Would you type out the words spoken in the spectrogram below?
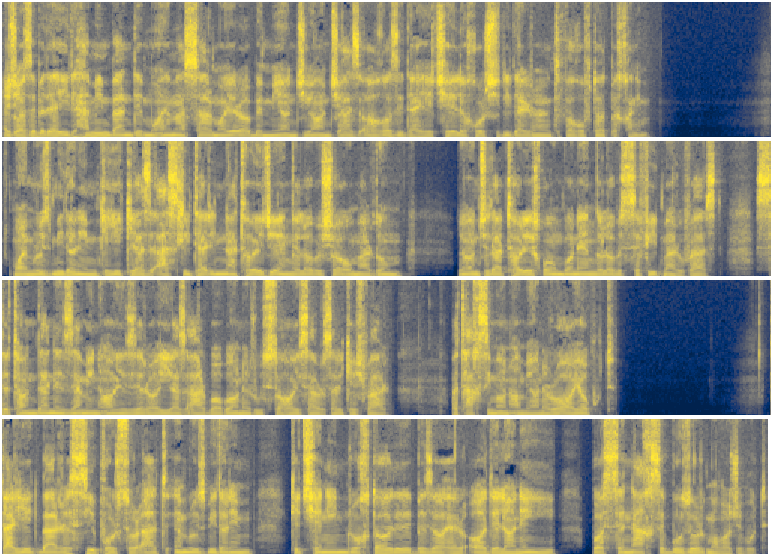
اجازه بدهید همین بند مهم از سرمایه را به میانجی آنچه از آغاز دهه چهل خورشیدی در ایران اتفاق افتاد بخوانیم. ما امروز می‌دانیم که یکی از اصلی ترین نتایج انقلاب شاه و مردم یا آنچه در تاریخ با عنوان انقلاب سفید معروف است ستاندن زمین های زراعی از اربابان روستاهای سراسر کشور و تقسیم آنها میان رعایا بود. در یک بررسی پرسرعت امروز می‌دانیم که چنین رخداد به ظاهر عادلانه با سه نقص بزرگ مواجه بود.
